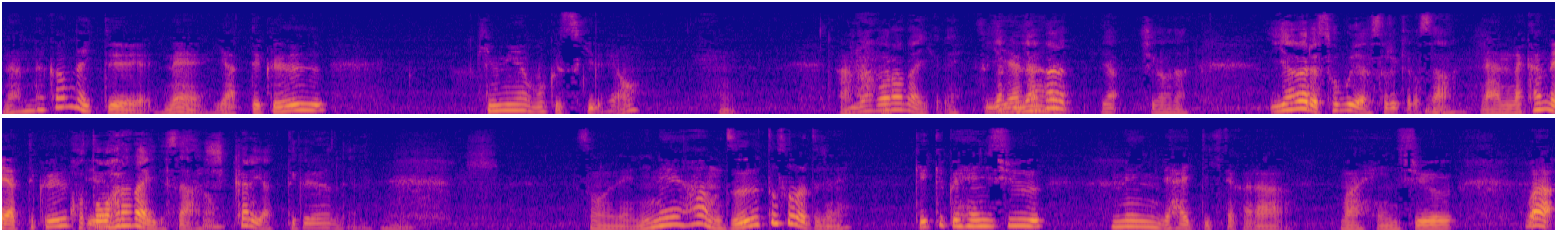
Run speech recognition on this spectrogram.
なんだかんだ言ってねやってくれる君は僕好きだよ、嫌がらないよね。嫌がら。いや、違うな。嫌がる素振りはするけどさ、なんだかんだやってくれるっていう。断らないでさ、そう。しっかりやってくれるんだよね。そのね。2年半ずっとそうだったじゃない？結局編集メインで入ってきたからまあ編集は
